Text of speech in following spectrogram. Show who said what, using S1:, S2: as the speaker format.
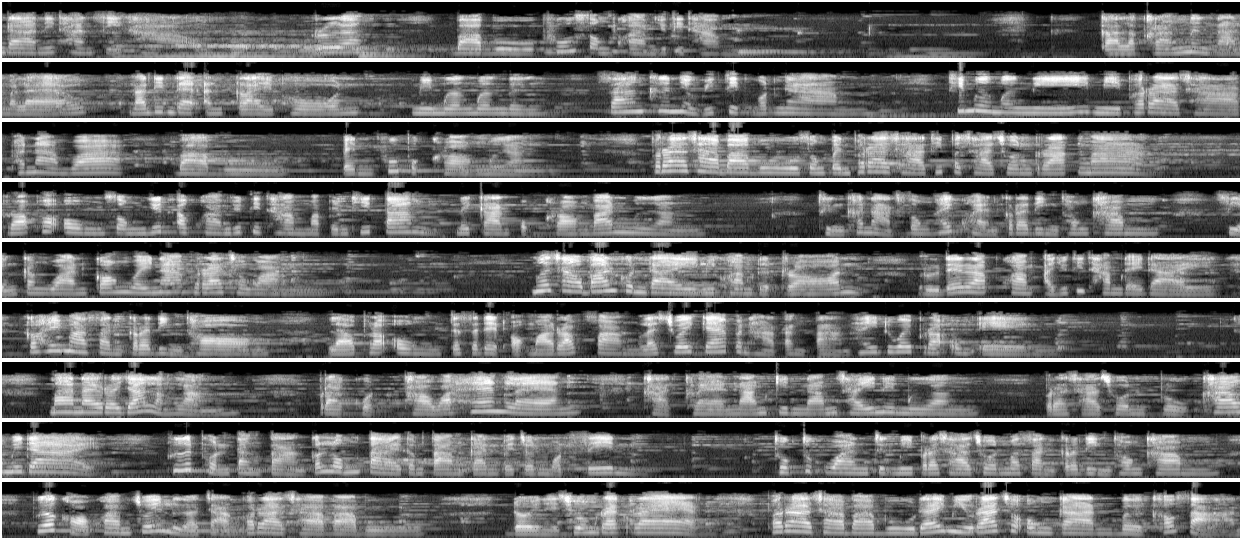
S1: รดานิทานสีขาว เรื่อง บาบูผู้ทรงความยุติธรรม การละครั้งหนึ่งนานมาแล้วณดินแดนอันไกลโพ้น มีเมืองเมืองหนึ่งสร้างขึ้นอย่างวิจิตรงดงาม ที่เมืองเมืองนี้มีพระราชาพระนามว่า บาบู เป็นผู้ปกครองเมือง พระราชาบาบูทรงเป็นพระราชาที่ประชาชนรักมาก เพราะพระองค์ทรงยึดเอาความยุติธรรมมาเป็นที่ตั้งในการปกครองบ้านเมือง ถึงขนาดทรงให้แขวนกระดิ่งทองคำเสียงกังวานก้องไว้หน้าพระราชวัง เมื่อชาวบ้านคนใดมีความเดือดร้อน หรือได้รับความอายุติธรรมใด ๆ ก็ให้มาสั่นกระดิ่งทอง แล้วพระองค์จะเสด็จออกมารับฟังและช่วยแก้ปัญหาต่างๆ ให้ด้วยพระองค์เอง มาในระยะหลังๆ ปรากฏภาวะแห้งแล้ง ขาดแคลนน้ำกินน้ำใช้ในเมือง ประชาชนปลูกข้าวไม่ได้ พืชผลต่างๆ ก็ล้มตายตามๆกันไปจนหมดสิ้น ทุกๆวันจึงมีประชาชนมาสั่นกระดิ่งทองคำเพื่อขอความช่วยเหลือจากพระราชาบาบู โดยในช่วงแรก ๆ พระราชาบาบูได้มีราชองค์การเบิกข้าวสาร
